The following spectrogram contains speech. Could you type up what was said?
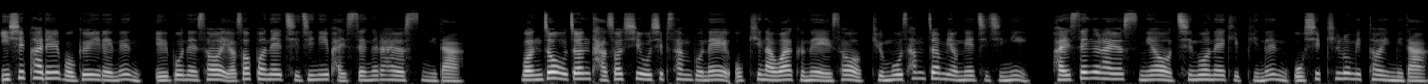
28일 목요일에는 일본에서 6번의 지진이 발생을 하였습니다. 먼저 오전 5시 53분에 오키나와 근해에서 규모 3.0의 지진이 발생을 하였으며 진원의 깊이는 50km입니다.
